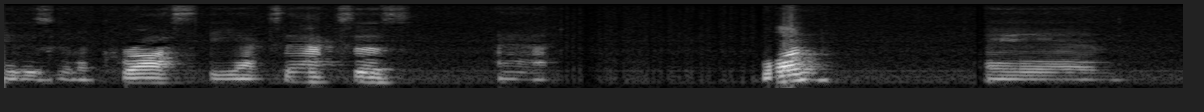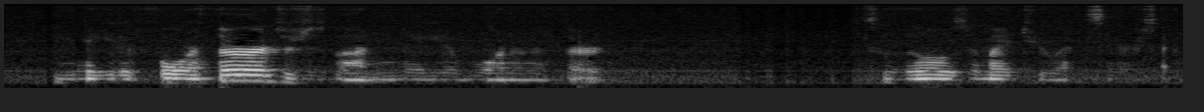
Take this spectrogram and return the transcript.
it is going to cross the x-axis at 1 and negative 4 thirds, which is about negative 1 and a third. So those are my two x-intercepts.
